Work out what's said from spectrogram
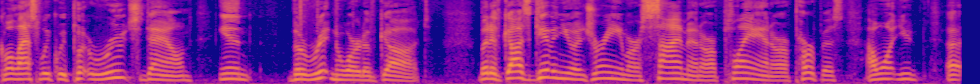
Come on, last week we put roots down in the written word of God. But if God's given you a dream or assignment or a plan or a purpose, I want you uh,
